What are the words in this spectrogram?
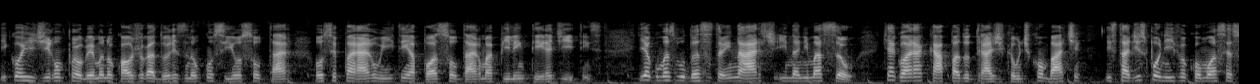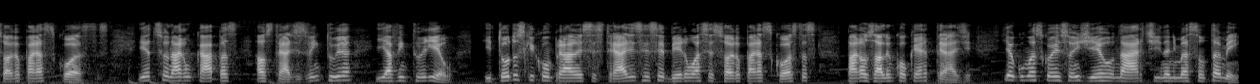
e corrigiram o problema no qual os jogadores não conseguiam soltar ou separar o item após soltar uma pilha inteira de itens. E algumas mudanças também na arte e na animação, que agora a capa do traje cão de combate está disponível como um acessório para as costas, e adicionaram capas aos trajes Ventura e Aventurião. E todos que compraram esses trajes receberam um acessório para as costas para usá-lo em qualquer traje, e algumas correções de erro na arte e na animação também.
